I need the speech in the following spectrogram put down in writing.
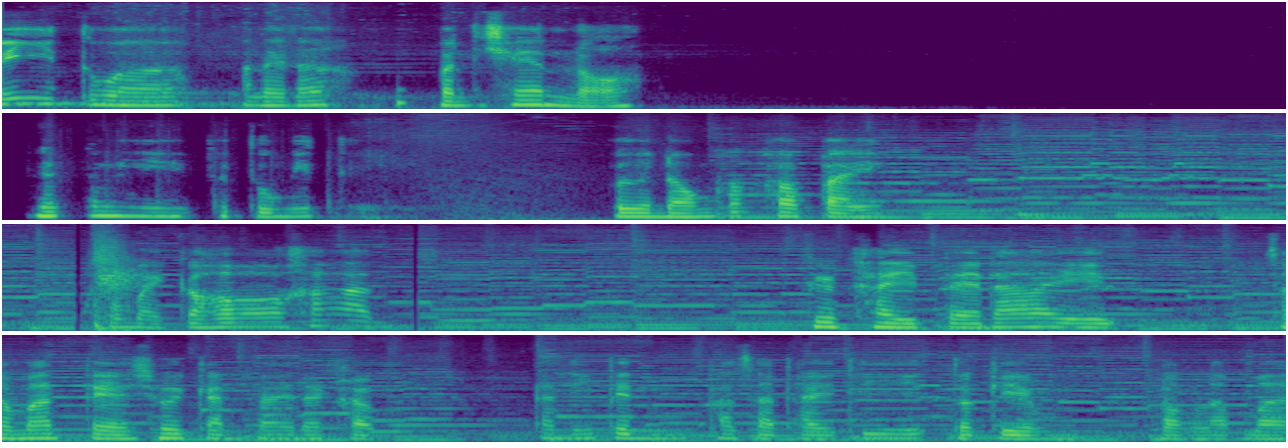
ฮ้ยตัวอะไรนะบันแช่นเหรอ แล้วก็มีประตูมิติเออน้องก็เข้าไป โอ้ my god คือใครแปลได้สามารถแปลช่วยกันได้นะครับ อันนี้เป็นภาษาไทยที่ตัวเกมรองรับมา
